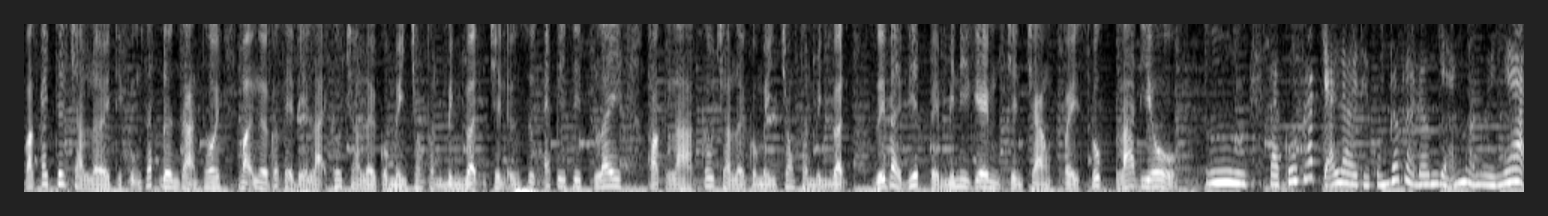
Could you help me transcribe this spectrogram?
và cách thức trả lời thì cũng rất đơn giản thôi. Mọi người có thể để lại câu trả lời của mình trong phần bình luận trên ứng dụng FPT Play hoặc là câu trả lời của mình trong phần bình luận dưới bài viết về mini game trên trang Facebook Radio. Ừ, và cú pháp trả lời thì cũng rất là đơn giản mọi người nha.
